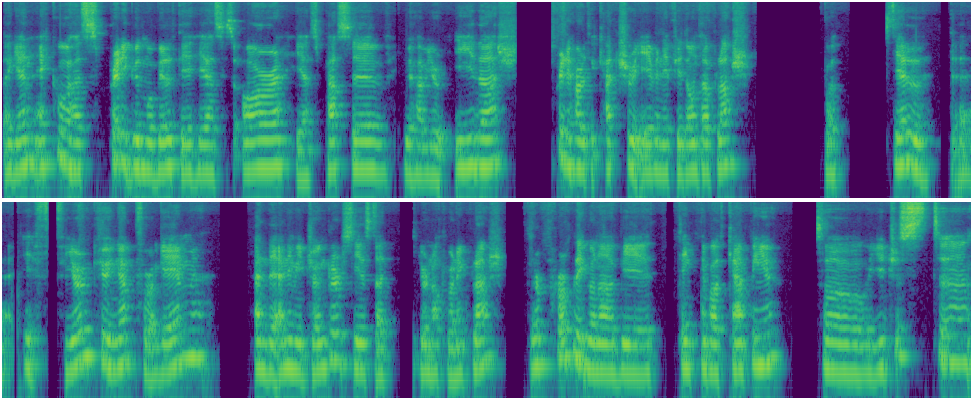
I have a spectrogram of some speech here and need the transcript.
again, Ekko has pretty good mobility. He has his R, he has passive, you have your E dash. It's pretty hard to catch you even if you don't have Flash. But still, uh, if you're queuing up for a game and the enemy jungler sees that you're not running Flash, they're probably gonna be thinking about camping you. So you just uh,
